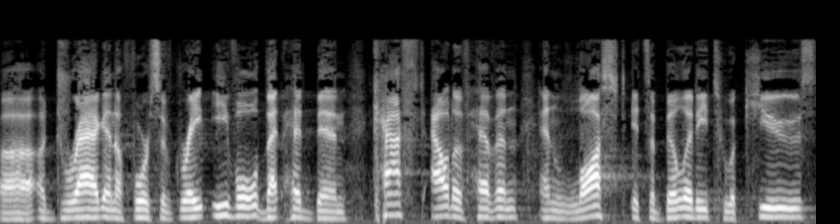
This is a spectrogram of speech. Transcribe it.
uh, a dragon, a force of great evil that had been cast out of heaven and lost its ability to accuse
